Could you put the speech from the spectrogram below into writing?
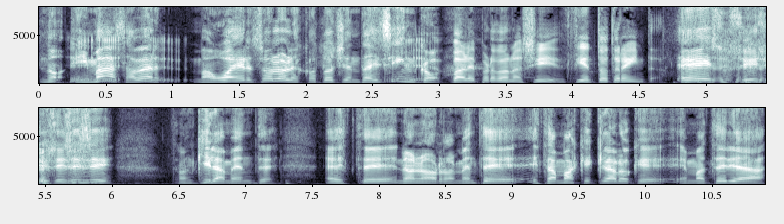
No, y Eh, más, a ver, eh, Maguire solo les costó 85. vale, perdona, sí, 130. Eso, sí, sí, sí, sí, sí. Tranquilamente. Este, no, no, realmente está más que claro que en materia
